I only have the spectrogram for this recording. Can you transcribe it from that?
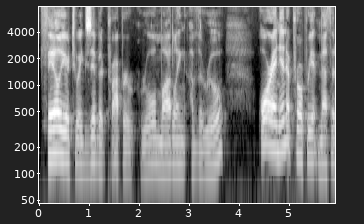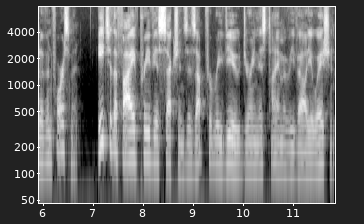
failure to exhibit proper rule modeling of the rule, or an inappropriate method of enforcement. Each of the five previous sections is up for review during this time of evaluation.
